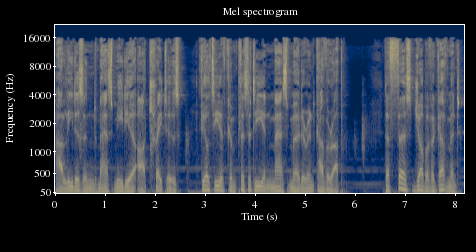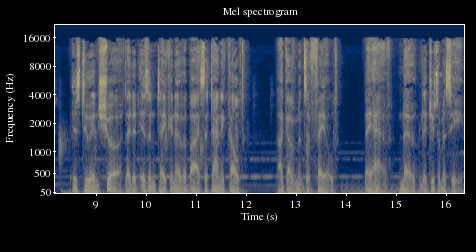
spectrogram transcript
Our leaders and mass media are traitors, guilty of complicity in mass murder and cover up. The first job of a government is to ensure that it isn't taken over by a satanic cult. Our governments have failed. They have no legitimacy.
